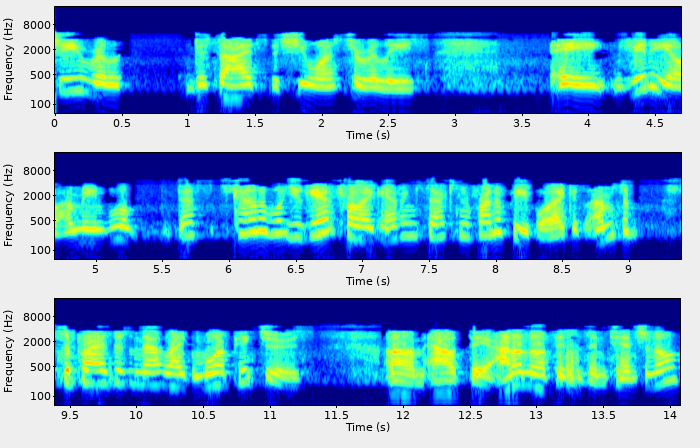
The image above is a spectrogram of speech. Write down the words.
she re- decides that she wants to release a video. I mean, well, that's kind of what you get for like having sex in front of people. Like, I'm su- surprised there's not like more pictures um, out there. I don't know if this is intentional.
